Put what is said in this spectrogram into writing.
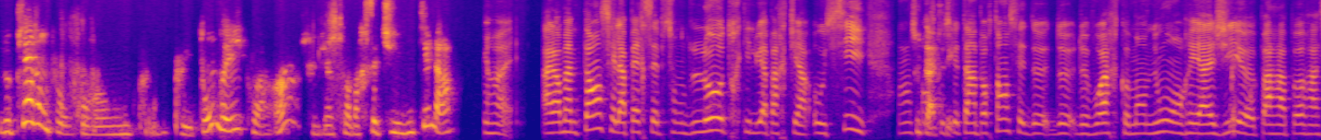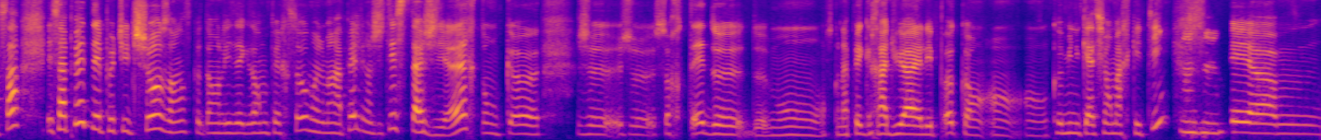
le piège, on peut, on peut, y tomber, quoi. Hein je veux dire, il faut avoir cette humilité-là. Ouais. Alors, en même temps, c'est la perception de l'autre qui lui appartient aussi. Hein, je pense que ce qui est important, c'est de, de, voir comment nous, on réagit euh, par rapport à ça. Et ça peut être des petites choses, hein, parce que dans les exemples perso, moi, je me rappelle quand j'étais stagiaire, donc euh, je, je, sortais de, de, mon, ce qu'on appelait graduat à l'époque en, en, communication marketing. Mmh Et euh,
